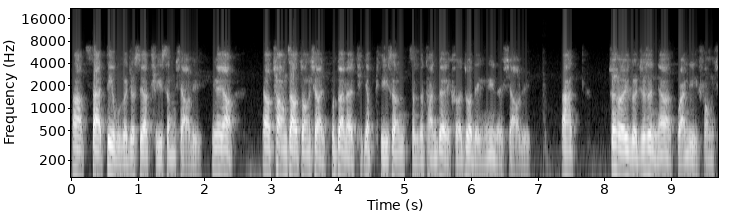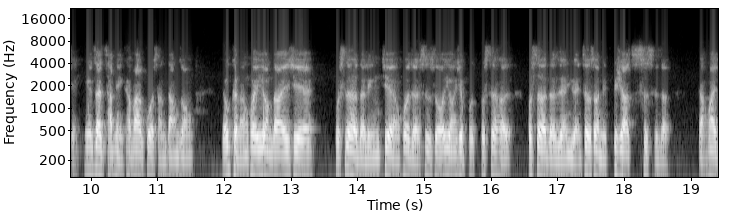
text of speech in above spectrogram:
那在第五个就是要提升效率，因为要要创造中效，不断的提要提升整个团队合作的营运的效率。那最后一个就是你要管理风险，因为在产品开发的过程当中，有可能会用到一些不适合的零件，或者是说用一些不不适合。不适合的人员，这个时候你必须要适时的赶快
